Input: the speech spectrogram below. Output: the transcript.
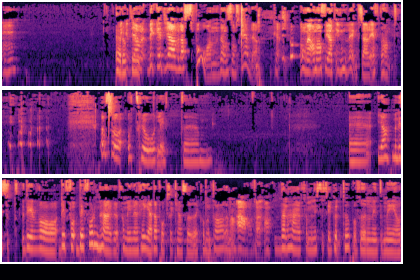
Mm. Vilket jävla, vilket jävla spån, den som skrev det. Om, jag, om man får göra ett inlägg så här i efterhand. Alltså otroligt... ehm, eh, ja, men det, det var... Det får, det får den här familjen reda på också kan jag säga i kommentarerna. Ja, okej, ja. Den här feministiska kulturprofilen är inte med och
